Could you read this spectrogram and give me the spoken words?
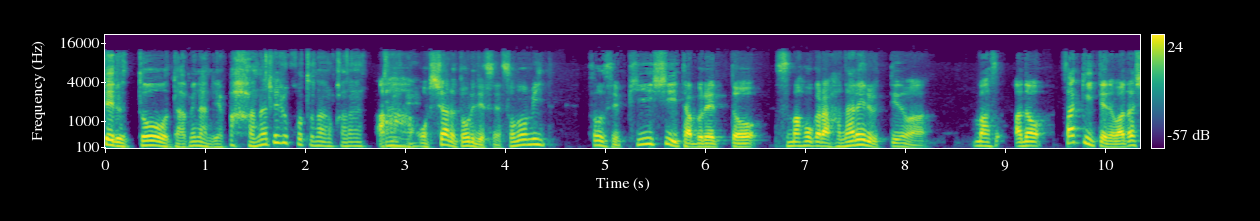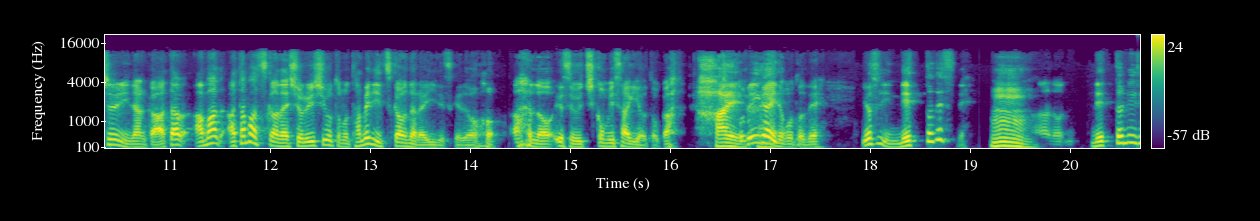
てるとダメなんで、やっぱ離れることなのかなっていうああ、ね。おっしゃる通りですね。そのみ、そうですね。PC、タブレット、スマホから離れるっていうのは、まあ、あの、さっき言ったように私のようになんか頭、頭使わない書類仕事のために使うならいいですけど、あの、要するに打ち込み作業とか、はい。それ以外のことで、要するにネットですね。うん。あの、ネットに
